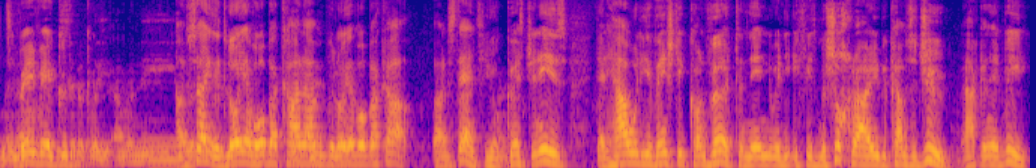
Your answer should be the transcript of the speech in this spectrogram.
It's No, very, very good. Ammoni. I'm saying it lo yavo bakalam v'lo yavo bakal. I understand. Your question is that how will he eventually convert? And then when if he's meshuchrar, he becomes a Jew. How can that be?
